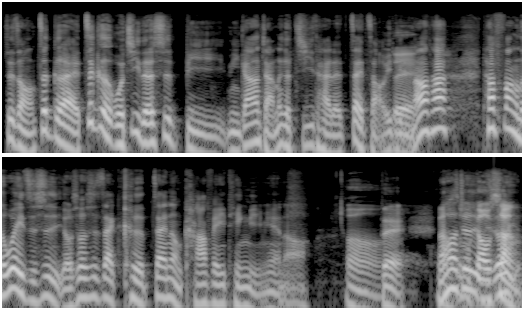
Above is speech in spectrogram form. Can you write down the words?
这种这个哎、这个我记得是比你刚刚讲那个机台的再早一点。对然后它它放的位置是有时候是在客在那种咖啡厅里面哦，嗯，对，然后就是比如说么高尚，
